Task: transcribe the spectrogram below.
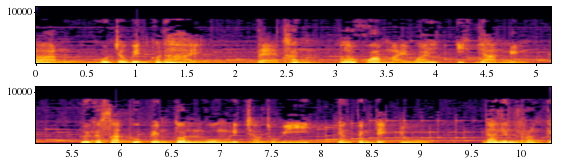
รานควรจะเว้นก็ได้ แต่ท่านเล่าความหมายไว้อีกอย่างหนึ่ง เมื่อกษัตริย์ผู้เป็นต้นวงลิชชาวชวียังเป็นเด็กอยู่ ได้เล่นรังแก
